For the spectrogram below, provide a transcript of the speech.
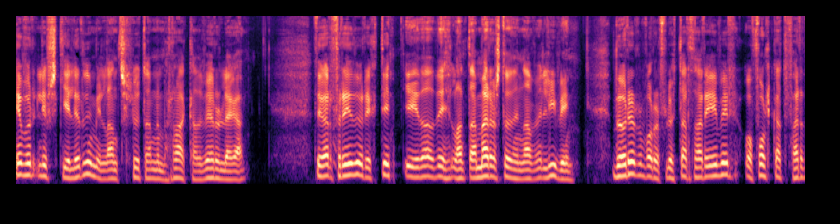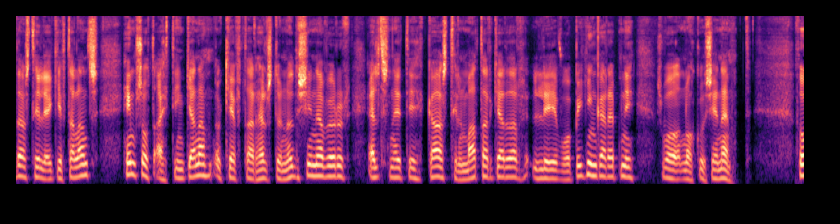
hefur livskilirðum í landslutanum hrakað verulega. Þegar friður ykti íðaði landa merastöðin af lífi. Vörur voru fluttar þar yfir og fólk að ferðast til Egiptalands, heimsótt ættingjana og keftar helstu nöðsínavörur, eldsneiti, gas til matargerðar, liv og byggingarefni, svo nokkuð sé nefnt. Þó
